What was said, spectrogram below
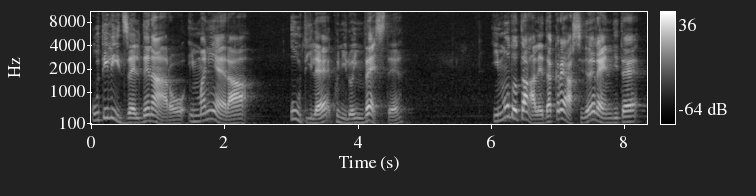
utilizza il denaro in maniera utile, quindi lo investe, in modo tale da crearsi delle rendite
